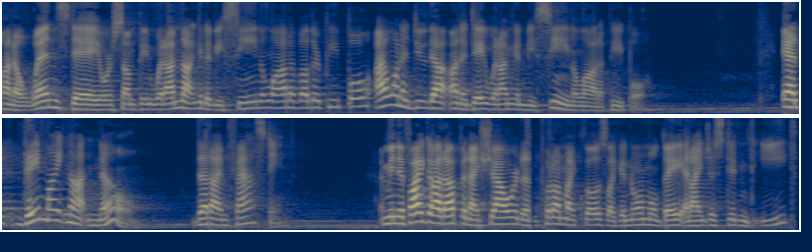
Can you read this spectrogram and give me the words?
on a Wednesday or something when I'm not going to be seeing a lot of other people. I want to do that on a day when I'm going to be seeing a lot of people. And they might not know that I'm fasting. I mean, if I got up and I showered and put on my clothes like a normal day and I just didn't eat,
